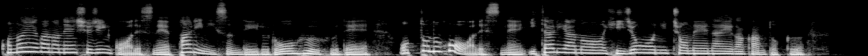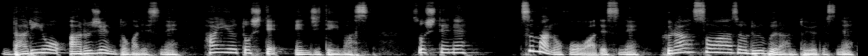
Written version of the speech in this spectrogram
この映画のね、主人公はですね、パリに住んでいる老夫婦で、夫の方はですね、イタリアの非常に著名な映画監督、ダリオ・アルジェントがですね、俳優として演じています。そしてね、妻の方はですね、フランソワーズ・ルブランというですね、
